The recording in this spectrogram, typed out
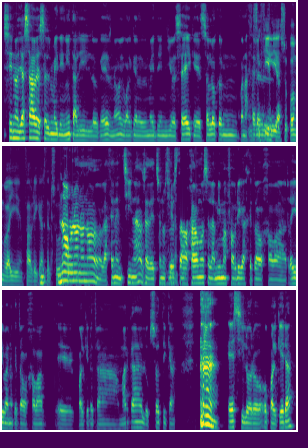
Sí, no, ya sabes el Made in Italy lo que es, ¿no? Igual que el Made in USA, que solo con, con hacer en Sicilia, supongo, ahí en fábricas del sur. No, no, no, no, lo hacen en China. O sea, de hecho, nosotros trabajábamos en las mismas fábricas que trabajaba ray o que trabajaba eh, cualquier otra marca, Luxótica, Essilor o cualquiera.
